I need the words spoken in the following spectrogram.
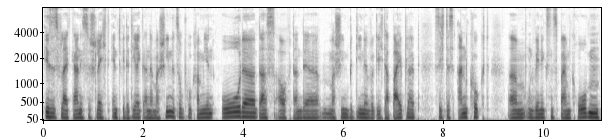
ist es vielleicht gar nicht so schlecht, entweder direkt an der Maschine zu programmieren oder dass auch dann der Maschinenbediener wirklich dabei bleibt, sich das anguckt ähm, und wenigstens beim groben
